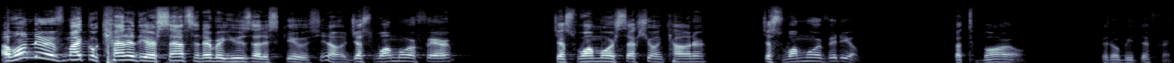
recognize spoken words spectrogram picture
I wonder if Michael Kennedy or Samson ever used that excuse. You know, just one more affair, just one more sexual encounter, just one more video. But tomorrow, it'll be different.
